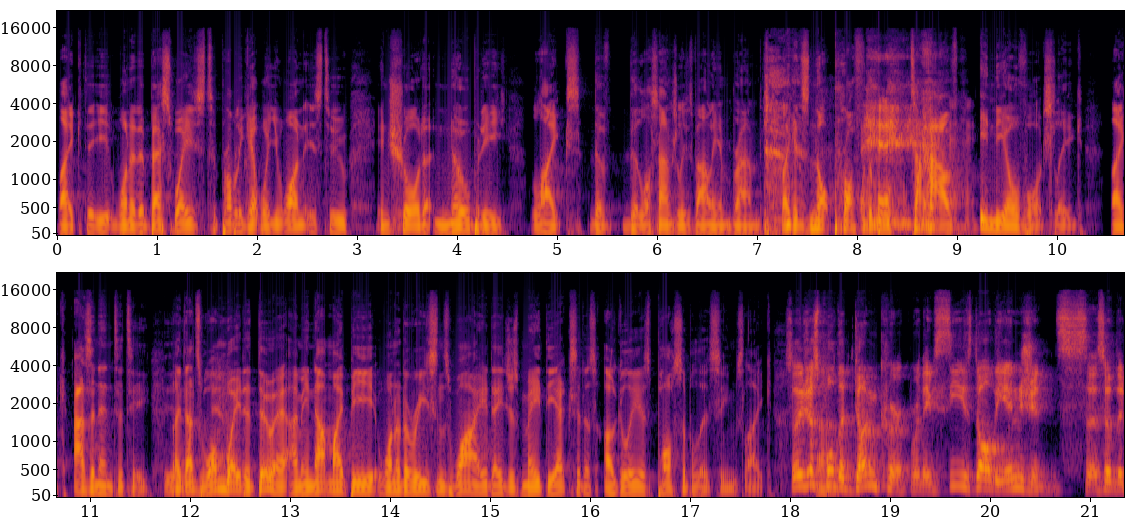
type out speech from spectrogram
like the one of the best ways to probably get what you want is to ensure that nobody likes the the Los Angeles Valiant brand. Like it's not profitable to have in the Overwatch League, like as an entity. Like that's one way to do it. I mean, that might be one of the reasons why they just made the exit as ugly as possible. It seems like. So they just pulled Uh. a Dunkirk where they've seized all the engines. So, so the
